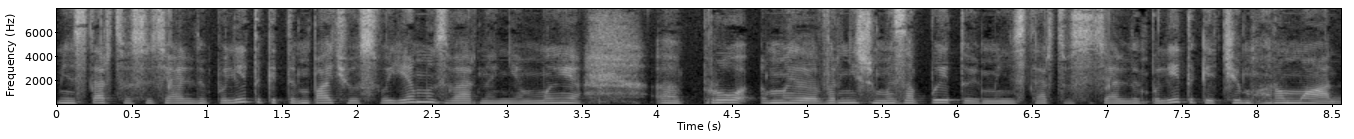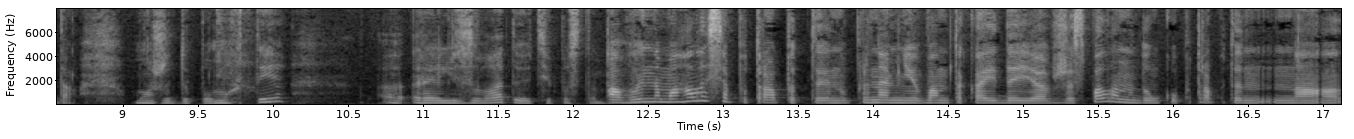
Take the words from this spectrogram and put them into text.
Міністерства соціальної політики, тим паче у своєму зверненні ми е, про ми верніше ми запитуємо Міністерство соціальної політики, чим громада може допомогти реалізувати ці постанови. А ви намагалися потрапити, ну принаймні вам така ідея вже спала на думку потрапити на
